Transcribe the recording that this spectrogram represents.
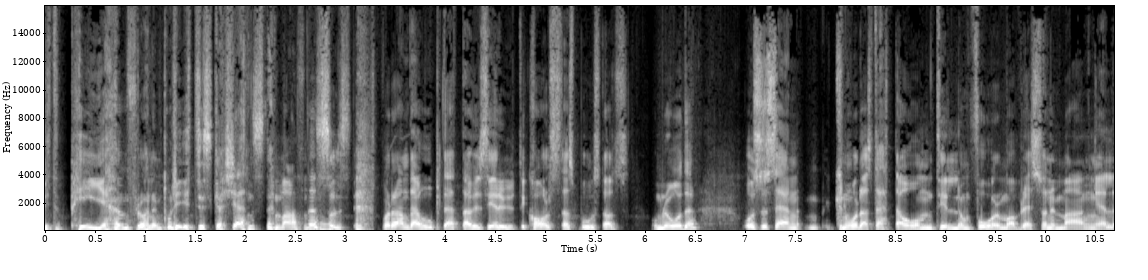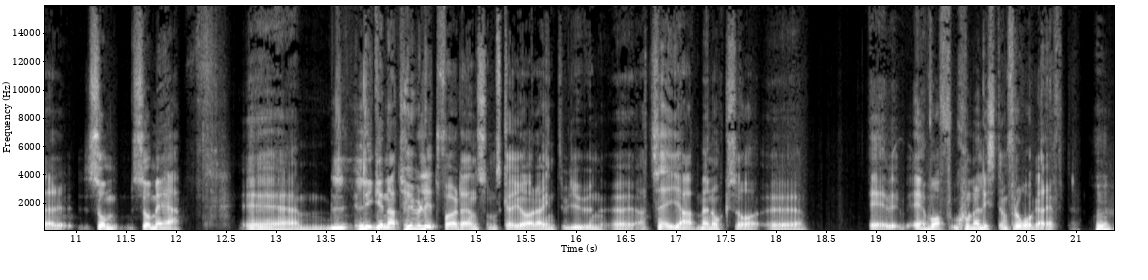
litet PM från den politiska tjänstemannen som får randa ihop detta. Hur ser det ut i Karlstads bostadsområden? Och så sen knådas detta om till någon form av resonemang eller som, som är eh, ligger naturligt för den som ska göra intervjun eh, att säga, men också eh, är vad journalisten frågar efter. Mm.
